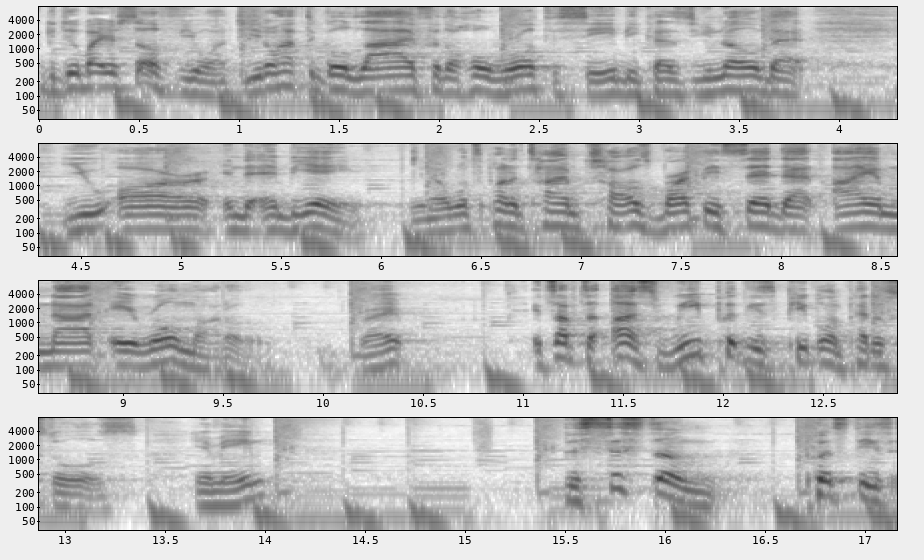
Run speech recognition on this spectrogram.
You can do it by yourself if you want. You don't have to go live for the whole world to see because you know that you are in the NBA. You know, once upon a time, Charles Barkley said that I am not a role model, right? It's up to us. We put these people on pedestals. You know I mean? The system puts these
